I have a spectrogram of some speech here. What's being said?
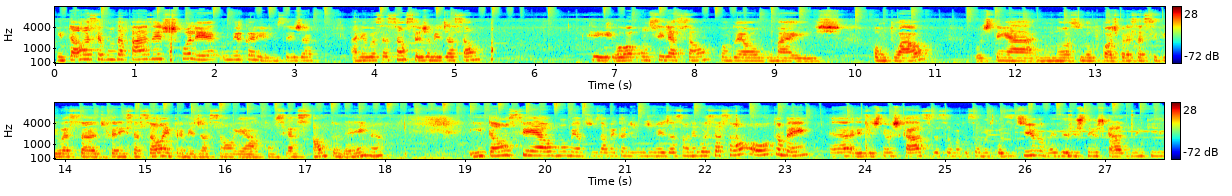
Então, a segunda fase é escolher o mecanismo, seja a negociação, seja a mediação, que, ou a conciliação, quando é algo mais pontual, Hoje tem a, no nosso novo Código de Processo Civil essa diferenciação entre a mediação e a conciliação também, né? Então, se é o momento de usar o mecanismo de mediação e negociação, ou também é, existem os casos, eu sou uma pessoa muito positiva, mas existem os casos em que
